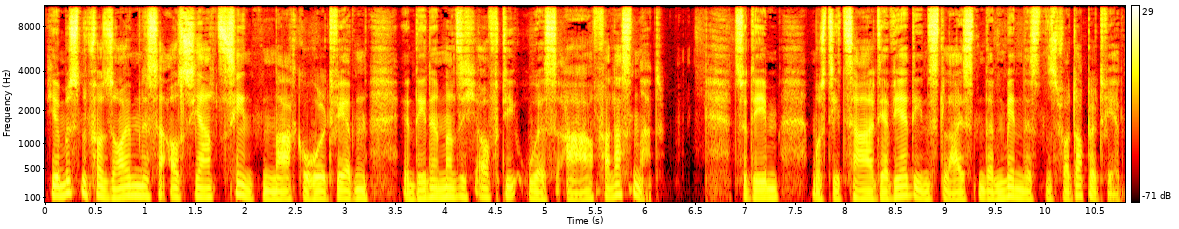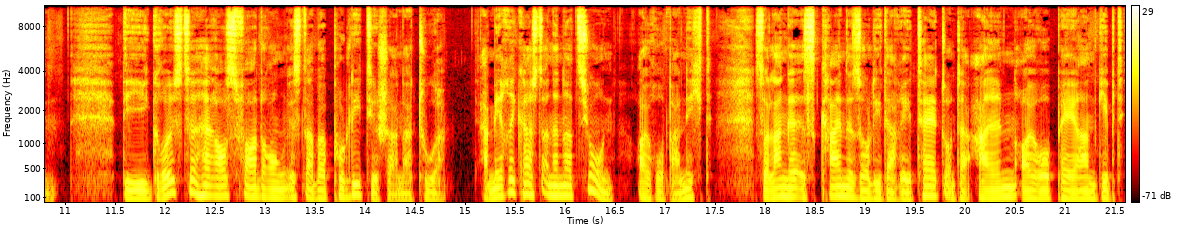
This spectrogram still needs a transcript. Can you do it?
Hier müssen Versäumnisse aus Jahrzehnten nachgeholt werden, in denen man sich auf die USA verlassen hat. Zudem muss die Zahl der Wehrdienstleistenden mindestens verdoppelt werden. Die größte Herausforderung ist aber politischer Natur. Amerika ist eine Nation, Europa nicht. Solange es keine Solidarität unter allen Europäern gibt,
